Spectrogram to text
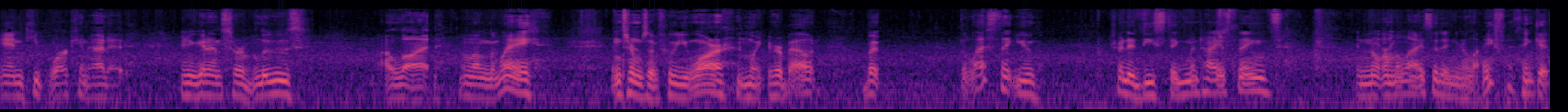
and keep working at it. And you're going to sort of lose a lot along the way in terms of who you are and what you're about. But the less that you try to destigmatize things and normalize it in your life, I think it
